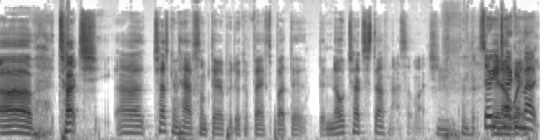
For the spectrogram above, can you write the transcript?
Uh, touch, uh, touch can have some therapeutic effects, but the the no touch stuff, not so much. Mm. So are you, You know, talking when- about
